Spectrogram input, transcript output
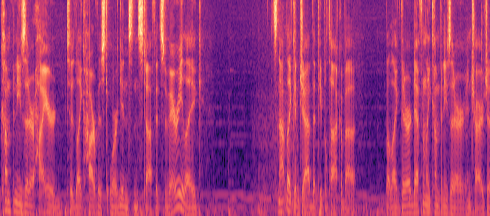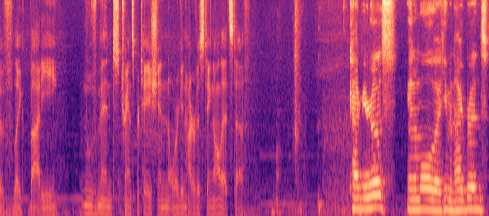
companies that are hired to like harvest organs and stuff. It's very like it's not like a job that people talk about, but like there are definitely companies that are in charge of like body movement, transportation, organ harvesting, all that stuff. Chimeras, animal uh, human hybrids.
